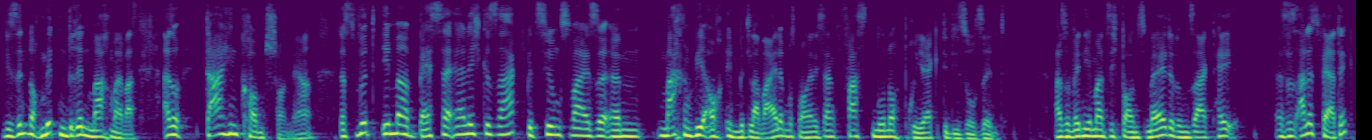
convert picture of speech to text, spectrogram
wir sind noch mittendrin, mach mal was. Also dahin kommt schon, ja. Das wird immer besser, ehrlich gesagt, beziehungsweise ähm, machen wir auch in, mittlerweile, muss man ehrlich sagen, fast nur noch Projekte, die so sind. Also wenn jemand sich bei uns meldet und sagt, hey, es ist alles fertig,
